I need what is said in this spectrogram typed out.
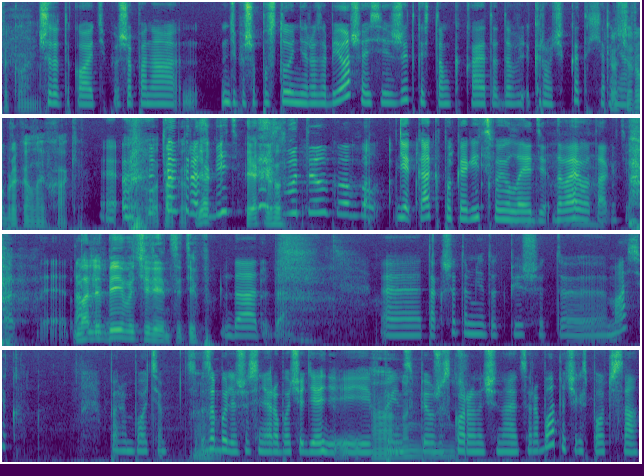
прикольно. Что-то такое, типа, чтобы она, ну, типа, что пустую не разобьешь, а если есть жидкость, там какая-то давление. Короче, какая-то херня. Коротше, рубрика лайфхаки. Э, Как разбить бутылку об Не, как покорить свою леди. Давай вот так, типа. э, там на любій вечеринці, типу. Да, да, да. Э, так, что-то мне тут пишет э, Масик по работе. Забыли, что сегодня рабочий день, и, в А, ну, принципе, уже ничего. скоро начинается работа, через полчаса,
